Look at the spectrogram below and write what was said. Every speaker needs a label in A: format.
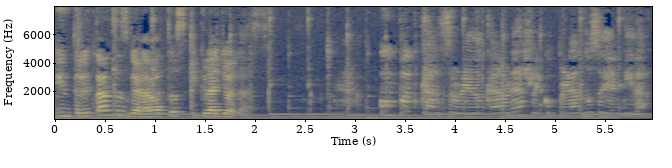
A: entre tantos garabatos y crayolas.
B: Un podcast sobre educadoras recuperando su identidad.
